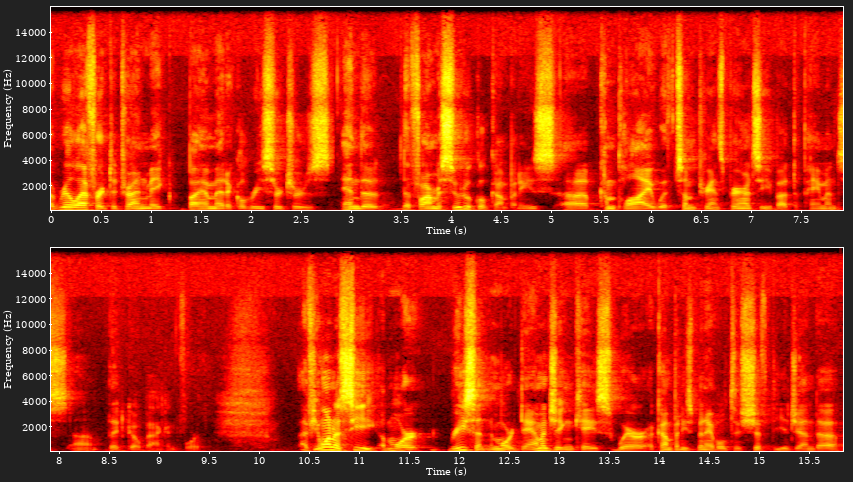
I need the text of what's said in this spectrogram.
a real effort to try and make biomedical researchers and the, the pharmaceutical companies uh, comply with some transparency about the payments uh, that go back and forth. If you want to see a more recent and more damaging case where a company's been able to shift the agenda,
